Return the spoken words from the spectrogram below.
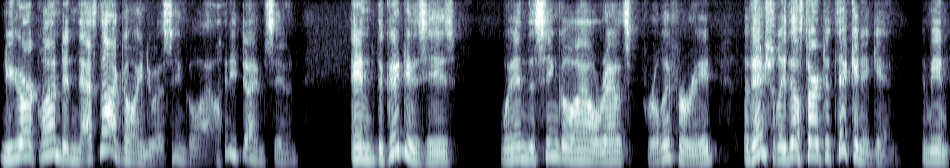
New York, London, that's not going to a single aisle anytime soon. And the good news is when the single aisle routes proliferate, eventually they'll start to thicken again. I mean,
